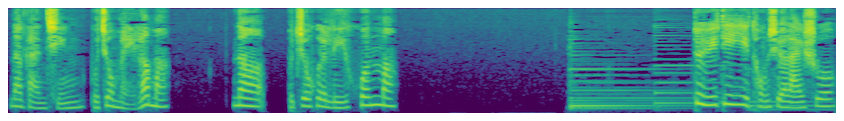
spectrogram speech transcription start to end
那感情不就没了吗？那不就会离婚吗？”对于第一同学来说，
